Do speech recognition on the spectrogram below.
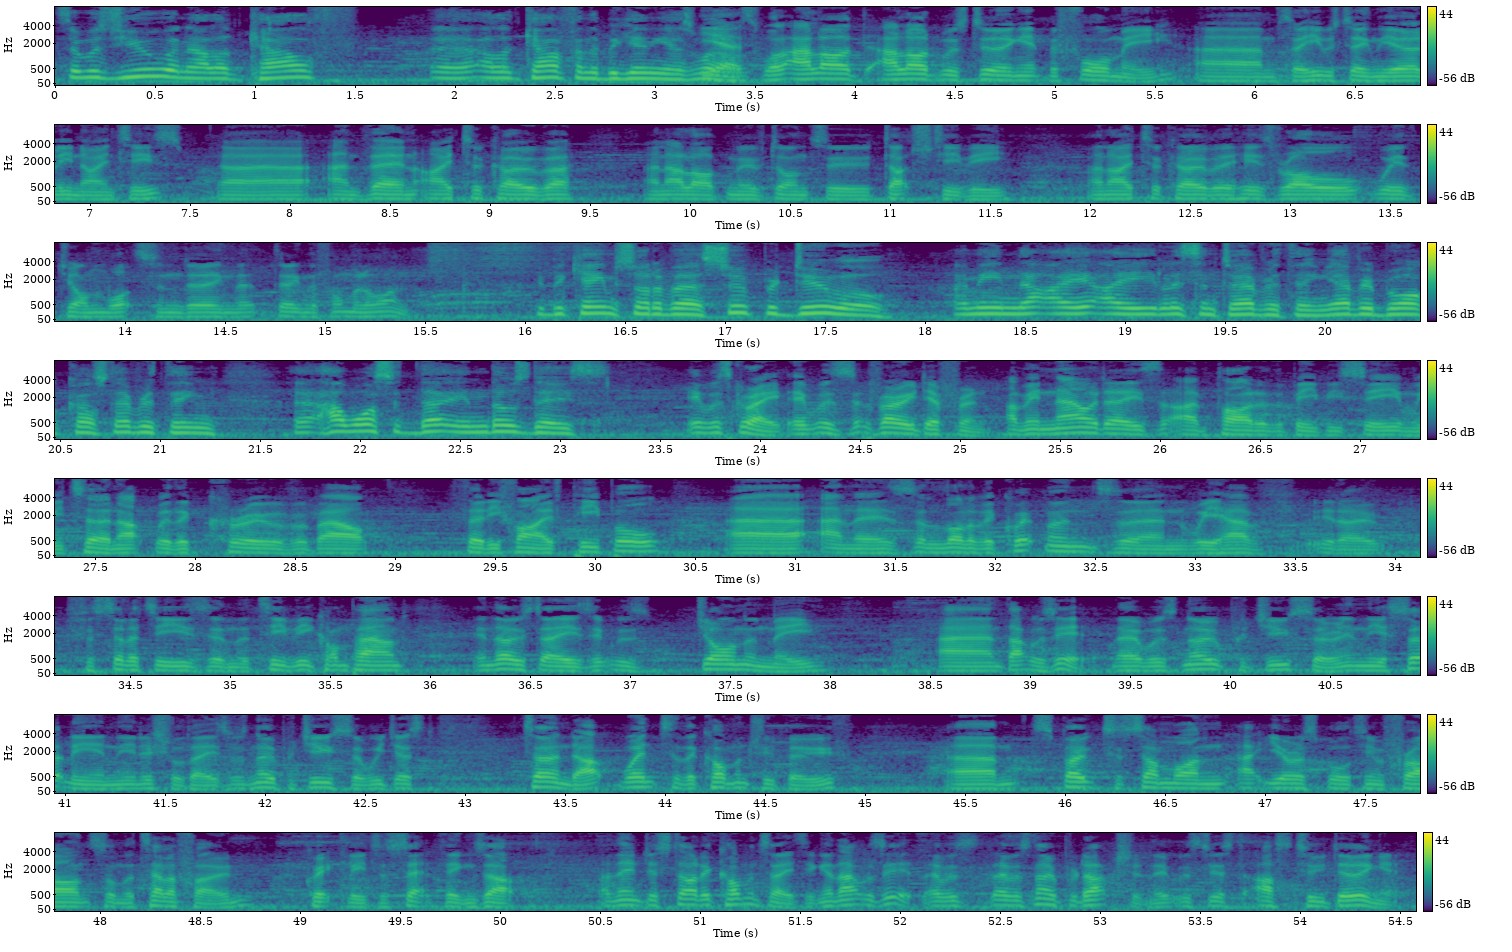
So it was you and Allard Kalff uh, Allard Kalff in the beginning as well. Yes, well, Allard, Allard was doing it before me, um, so he was doing the early 90s, uh, and then I took over, and Allard moved on to Dutch TV, and I took over his role with John Watson doing the, doing the Formula One. You became sort of a super duo. I mean, I, I listened to everything, every broadcast, everything. Uh, how was it in those days? It was great. It was very different. I mean, nowadays I'm part of the BBC, and we turn up with a crew of about 35 people uh, and there's a lot of equipment, and we have you know facilities in the TV compound. In those days, it was John and me, and that was it. There was no producer. In the certainly in the initial days, there was no producer. We just turned up, went to the commentary booth, um, spoke to someone at Eurosport in France on the telephone quickly to set things up, and then just started commentating, and that was it. There was there was no production. It was just us two doing it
